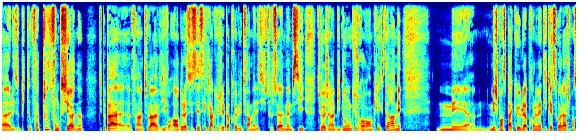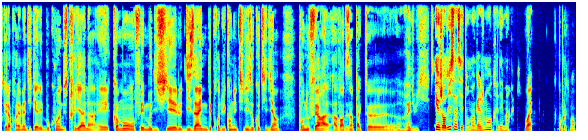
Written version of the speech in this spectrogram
euh, les hôpitaux, enfin tout fonctionne. Tu peux pas, euh, enfin tu vas vivre hors de la société. C'est clair que j'ai pas prévu de faire ma lessive tout seul, même si tu vois j'ai un bidon que je remplis, etc. Mais mais euh, mais je pense pas que la problématique elle soit là. Je pense que la problématique elle est beaucoup industrielle et comment on fait modifier le design des produits qu'on utilise au quotidien pour nous faire avoir des impacts euh, réduits. Et aujourd'hui, ça, c'est ton engagement auprès des marques. Complètement.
